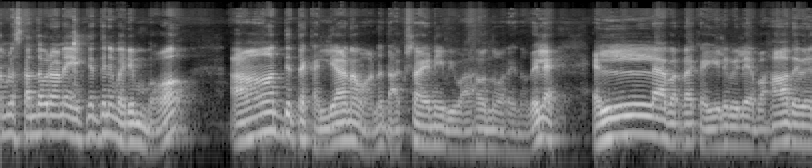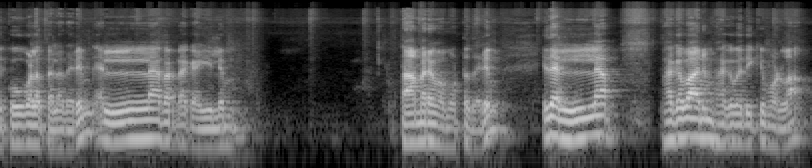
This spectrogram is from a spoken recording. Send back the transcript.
നമ്മൾ സ്കന്ദപുരാണ യജ്ഞത്തിന് വരുമ്പോൾ ആദ്യത്തെ കല്യാണമാണ് ദാക്ഷായണി വിവാഹം എന്ന് പറയുന്നത് ഇല്ലേ? എല്ലാവരുടെ കയ്യിലും ഇല്ലേ? മഹാദേവന് കൂവളത്തല തരും എല്ലാവരുടെ കയ്യിലും താമര മമ്മൂട്ട് തരും. ഇതെല്ലാം ഭഗവാനും ഭഗവതിക്കുമുള്ള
